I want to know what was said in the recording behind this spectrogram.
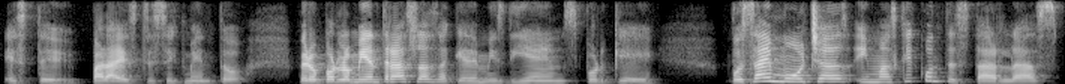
este, para este segmento. Pero por lo mientras las saqué de mis DMs porque, pues hay muchas y más que contestarlas,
